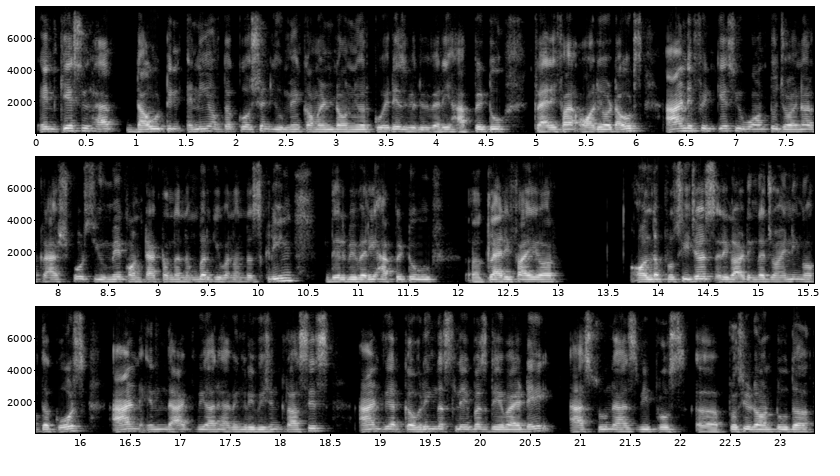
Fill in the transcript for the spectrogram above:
In case you have doubt in any of the question, you may comment down your queries. We'll be very happy to clarify all your doubts. And if in case you want to join our crash course, you may contact on the number given on the screen. They'll be very happy to uh, clarify your all the procedures regarding the joining of the course and in that we are having revision classes and we are covering the syllabus day by day as soon as we uh, proceed on to the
